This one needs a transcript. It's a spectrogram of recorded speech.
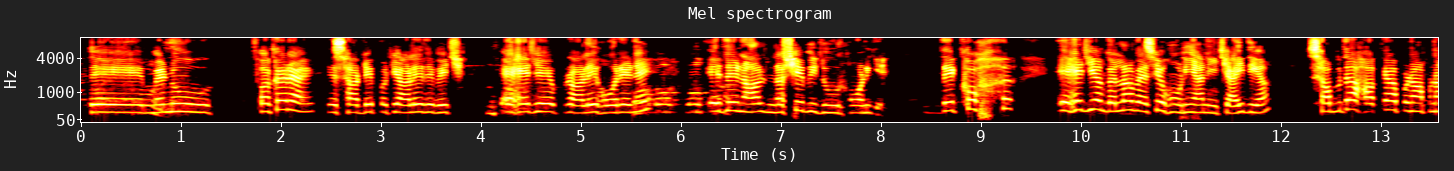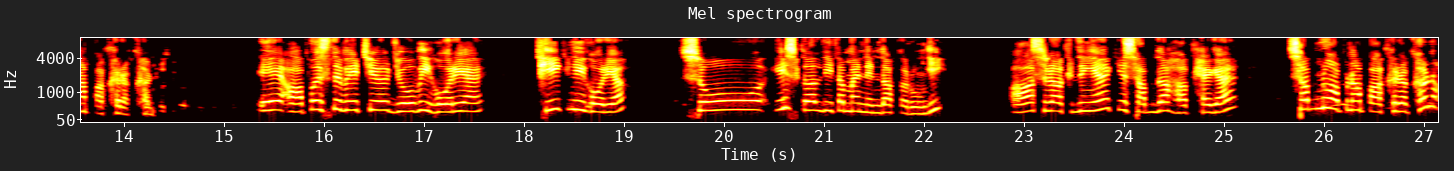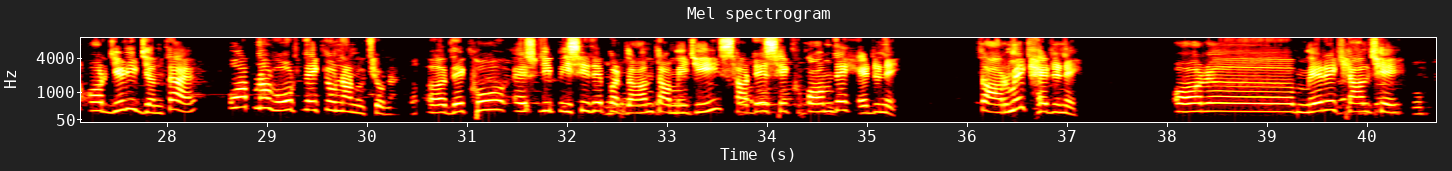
ਤੇ ਮੈਨੂੰ ਫਖਰ ਹੈ ਕਿ ਸਾਡੇ ਪਟਿਆਲੇ ਦੇ ਵਿੱਚ ਇਹੋ ਜੇ ਉਪਰਾਲੇ ਹੋ ਰਹੇ ਨੇ। ਇਹਦੇ ਨਾਲ ਨਸ਼ੇ ਵੀ ਦੂਰ ਹੋਣਗੇ। ਦੇਖੋ, ਇਹੋ ਜਿਹੀਆਂ ਗੱਲਾਂ ਵੈਸੇ ਹੋਣੀਆਂ ਨਹੀਂ ਚਾਹੀਦੀਆਂ। ਸਭ ਦਾ ਹੱਕ ਹੈ ਆਪਣਾ ਆਪਣਾ ਪੱਖ ਰੱਖਣ। ਇਹ ਆਪਸ ਦੇ ਵਿੱਚ ਜੋ ਵੀ ਹੋ ਰਿਹਾ ਹੈ, ਠੀਕ ਨਹੀਂ ਹੋ ਰਿਹਾ। ਸੋ ਇਸ ਗੱਲ ਦੀ ਤਾਂ ਮੈਂ ਨਿੰਦਾ ਕਰੂੰਗੀ। ਆਸ ਰੱਖਦੀ ਹਾਂ ਕਿ ਸਭ ਦਾ ਹੱਕ ਹੈਗਾ ਸਭ ਨੂੰ ਆਪਣਾ ਪੱਖ ਰੱਖਣ ਔਰ ਜਿਹੜੀ ਜਨਤਾ ਹੈ ਉਹ ਆਪਣਾ ਵੋਟ ਦੇ ਕੇ ਉਹਨਾਂ ਨੂੰ ਚੁਣਨ। ਅਹ ਦੇਖੋ ਐਸਜੀਪੀਸੀ ਦੇ ਪ੍ਰਧਾਨ ਧਾਮੀ ਜੀ, ਸਾਡੇ ਸਿੱਖ ਕੌਮ ਦੇ ਹੈੱਡ ਨੇ, ਧਾਰਮਿਕ ਹੈੱਡ ਨੇ। ਔਰ ਮੇਰੇ ਖਿਆਲ 'ਚ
